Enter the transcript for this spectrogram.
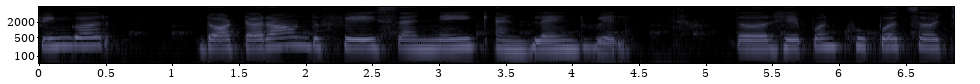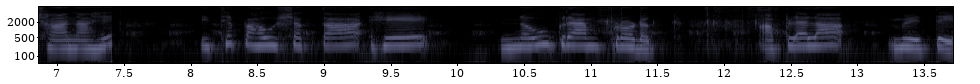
finger dot around the face and neck and blend well तर हे पण खूपच छान आहे. इथे पाहू शकता हे नऊ ग्रॅम प्रोडक्ट आपल्याला मिळते.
